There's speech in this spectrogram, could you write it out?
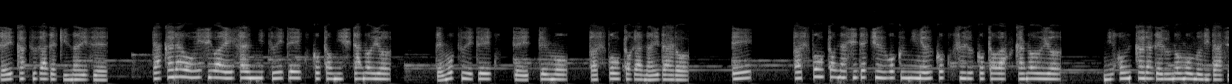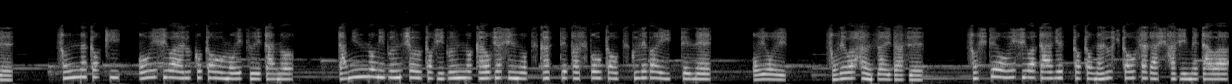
生活ができないぜ。だから大石は A さんについていくことにしたのよ。でもついていくって言っても、パスポートがないだろ。ええパスポートなしで中国に入国することは不可能よ。日本から出るのも無理だぜ。そんな時、大石はあることを思いついたの。他人の身分証と自分の顔写真を使ってパスポートを作ればいいってね。おいおい。それは犯罪だぜ。そして大石はターゲットとなる人を探し始めたわ。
